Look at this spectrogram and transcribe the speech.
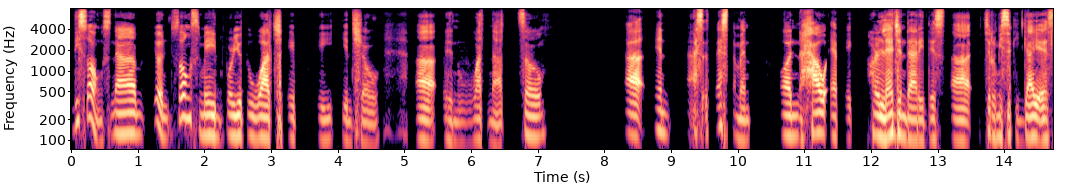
these songs na yun, songs made for you to watch a a kid show uh, and whatnot. So uh, and as a testament on how epic her legendary this uh, Ichiro Mizuki guy is,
